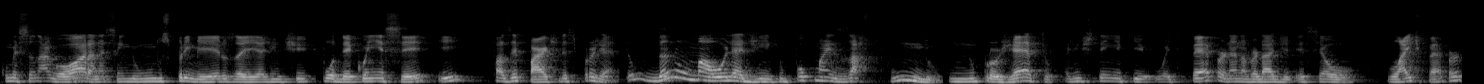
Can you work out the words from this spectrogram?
começando agora, né, sendo um dos primeiros aí a gente poder conhecer e fazer parte desse projeto. Então, dando uma olhadinha aqui um pouco mais a fundo no projeto, a gente tem aqui o white paper, né? Na verdade, esse é o light paper,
